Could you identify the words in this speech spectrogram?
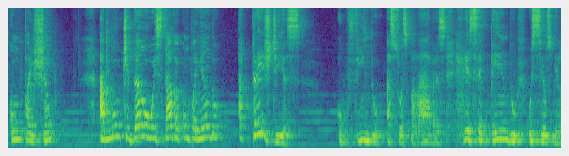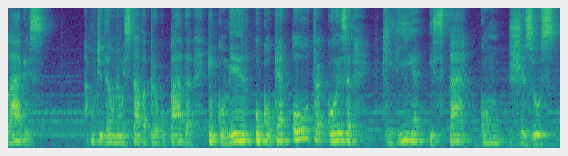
compaixão. A multidão o estava acompanhando há três dias, ouvindo as suas palavras, recebendo os seus milagres. A multidão não estava preocupada em comer ou qualquer outra coisa, queria estar com Jesus.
